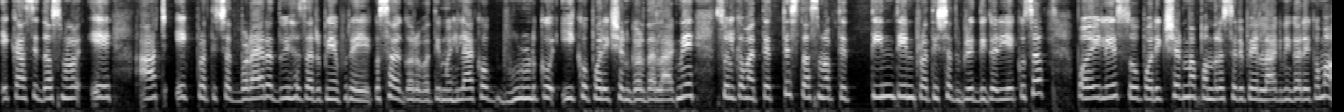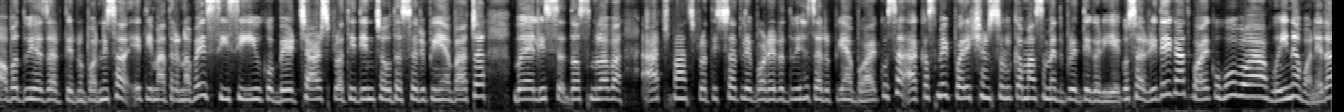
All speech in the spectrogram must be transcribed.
एकासी दशमलव ए आठ एक प्रतिशत बढाएर दुई हजार रुपियाँ पुर्याइएको छ। गर्भवती महिलाको भ्रूणको इको परीक्षण गर्दा लाग्ने शुल्कमा तेत्तिस दशमलव तिन तिन प्रतिशत वृद्धि गरिएको छ। पहिले सो परीक्षणमा पन्ध्र सय रुपियाँ लाग्ने गरेकोमा अब दुई हजार तिर्नुपर्नेछ। यति मात्र नभए सिसियुको बेड चार्ज प्रतिदिन चौध सय रुपियाँबाट बयालिस दशमलव आठ पाँच प्रतिशतले बढेर दुई हजार रुपियाँ भएको छ। आकस्मिक परीक्षण शुल्कमा समेत वृद्धि गरिएको छ। हृदयघात भएको हो वा होइन भनेर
